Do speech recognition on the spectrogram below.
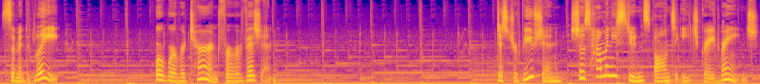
submitted late, or were returned for revision. Distribution shows how many students fall into each grade range.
